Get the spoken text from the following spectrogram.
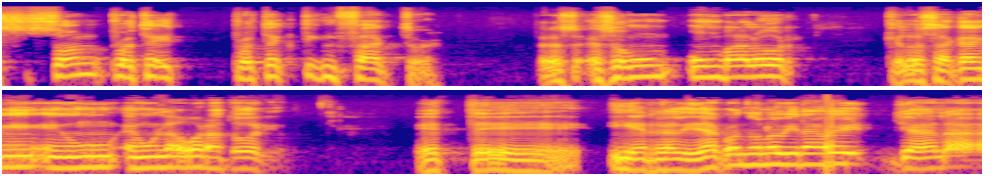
son protecting factor, pero eso, es un, un, valor que lo sacan en, un, en, un, laboratorio. Este, y en realidad cuando uno viene a ver, ya la,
